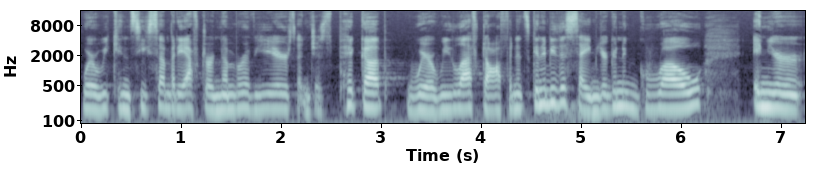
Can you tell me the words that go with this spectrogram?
where we can see somebody after a number of years and just pick up where we left off. And it's going to be the same. You're going to grow in your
